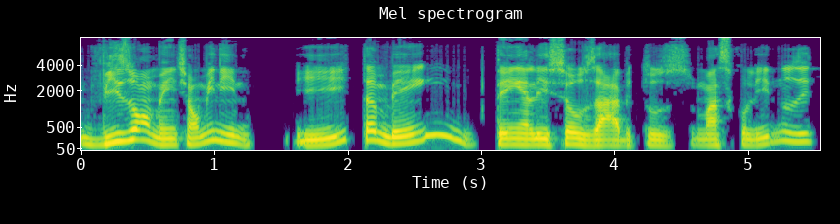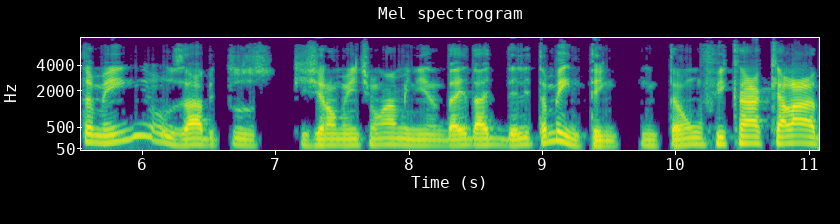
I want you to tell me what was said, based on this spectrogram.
visualmente é um menino. E também tem ali seus hábitos masculinos e também os hábitos que geralmente uma menina da idade dele também tem. Então fica aquela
